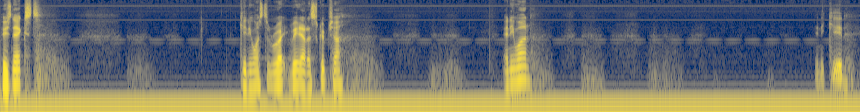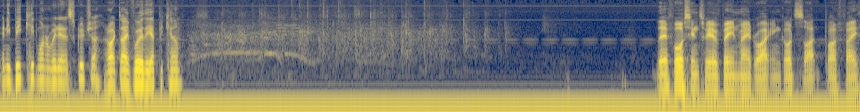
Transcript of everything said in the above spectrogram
Who's next? Kid who wants to re- read out a scripture? Anyone? Any kid? Any big kid want to read out a scripture? All right, Dave Worthy, up you come. Therefore, since we have been made right in God's sight by faith,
